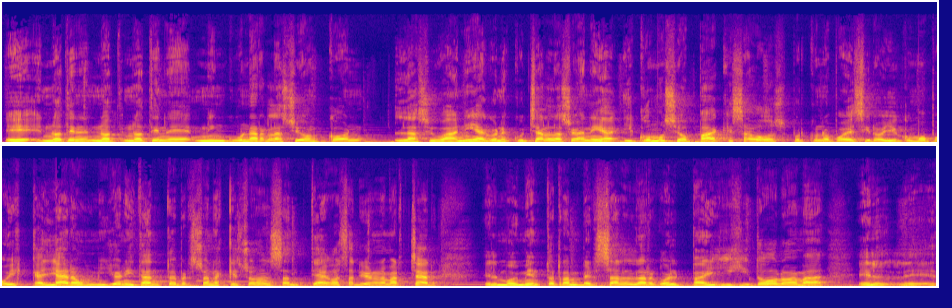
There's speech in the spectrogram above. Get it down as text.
eh, no, tiene, no, tiene ninguna relación con la ciudadanía, con escuchar a la ciudadanía. ¿Y cómo se opaca esa voz? Porque uno puede decir, oye, ¿cómo podéis callar a un millón y tanto de personas que solo en Santiago salieron a marchar? El movimiento transversal a lo largo del país y todo lo demás, el, eh,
